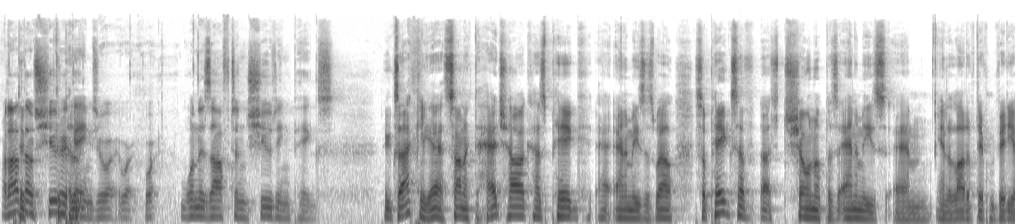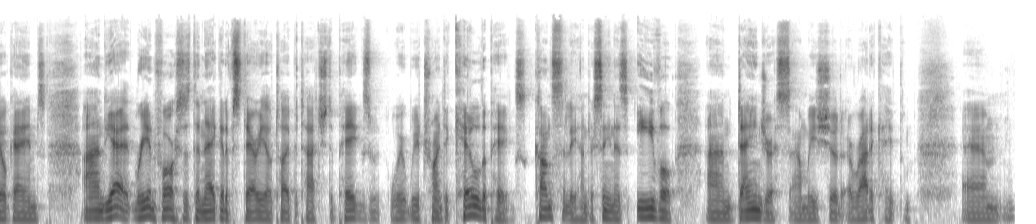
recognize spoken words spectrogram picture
a lot of those shooter pol- games, one is often shooting pigs. Exactly, yeah. Sonic the Hedgehog has pig uh, enemies as well. So pigs have uh, shown up as enemies um, in a lot of different video games, and yeah, it reinforces the negative stereotype attached to pigs. We're, we're trying to kill the pigs constantly, and they're seen as evil and dangerous, and we should eradicate them. Um,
